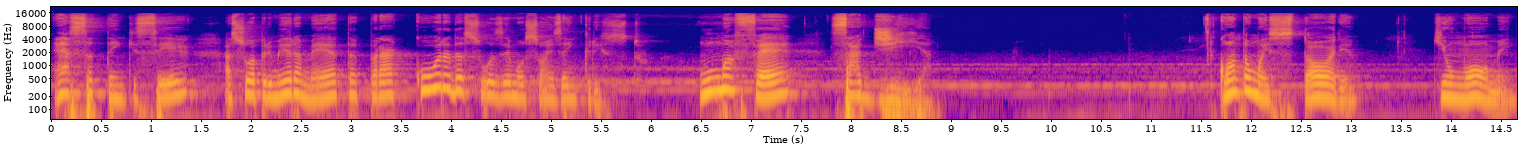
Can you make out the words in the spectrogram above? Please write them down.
Essa tem que ser a sua primeira meta para a cura das suas emoções em Cristo. Uma fé sadia. Conta uma história que um homem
